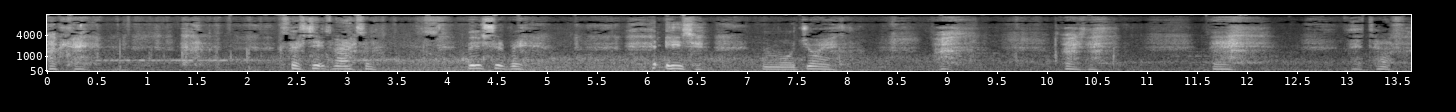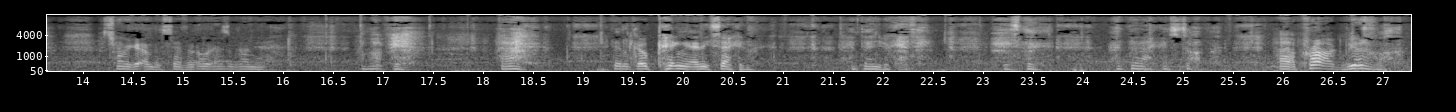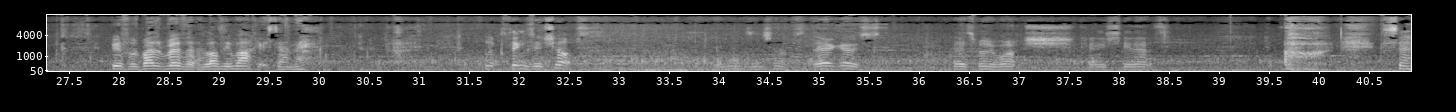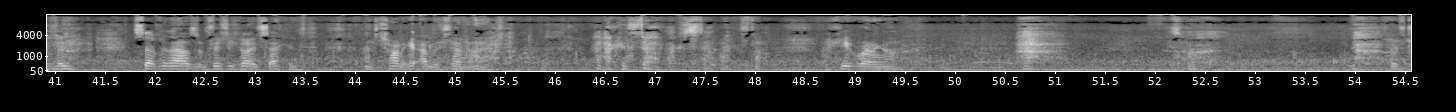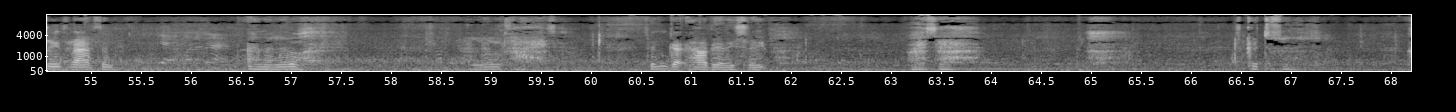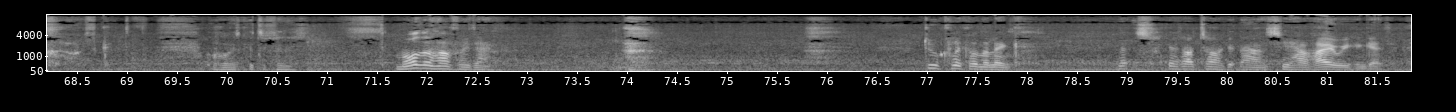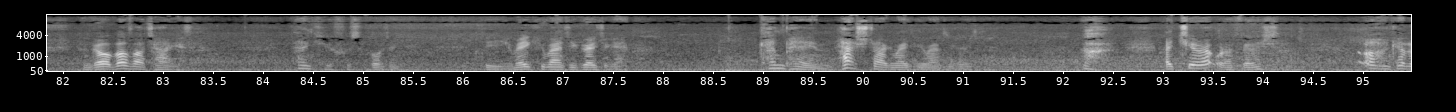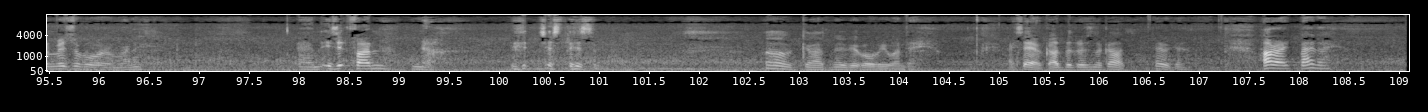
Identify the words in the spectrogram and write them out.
Okay. 15th marathon. This should be easier and more joyous. But they're, they're tough. I'm trying to get under seven. Oh, it hasn't gone yet. I'm up here. Uh, it'll go ping any second. And then you get this thing. And then I can stop. Uh, Prague, beautiful. Beautiful by the river, lovely markets down there. Look, things in shops. Things in shops. There it goes. There's my watch. Can you see that? Oh, seven, seven hours and 55 seconds. I'm trying to get under seven hours. I can stop, I can stop, I can stop. I keep running on. So, 15th marathon. I'm a little, a little tired. Didn't get hardly any sleep. But uh, it's good to finish. It's good. To, always good to finish. More than halfway down. Do click on the link. Let's get our target down and see how high we can get and go above our target. Thank you for supporting the Make Humanity Great Again campaign. Hashtag Make Humanity Great I cheer up when I finish. Oh, I'm kind of miserable when I'm running. And is it fun? No. It just isn't. Oh God, maybe it will be one day. I say oh God, but there isn't a God. There we go. All right, bye-bye.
